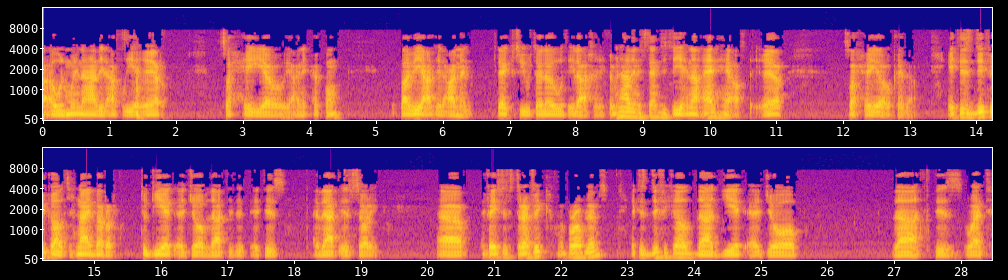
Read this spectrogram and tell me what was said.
أو المهنة هذه العفو هي غير صحية يعني بحكم طبيعة العمل. تكسي وتلوث إلى آخره فمن هذا نستنتج هي هنا unhealthy غير صحية وكذا it is difficult هنا يبرر to get a job that it is that is sorry uh, faces traffic problems it is difficult that get a job that is what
